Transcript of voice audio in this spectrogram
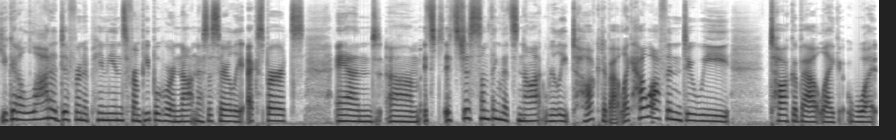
you get a lot of different opinions from people who are not necessarily experts and um, it's it's just something that's not really talked about. Like how often do we talk about like what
